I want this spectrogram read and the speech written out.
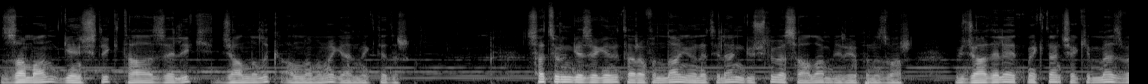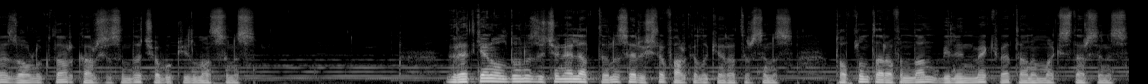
zaman, gençlik, tazelik, canlılık anlamına gelmektedir. Satürn gezegeni tarafından yönetilen güçlü ve sağlam bir yapınız var. Mücadele etmekten çekinmez ve zorluklar karşısında çabuk yılmazsınız. Üretken olduğunuz için el attığınız her işte farklılık yaratırsınız. Toplum tarafından bilinmek ve tanınmak istersiniz.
